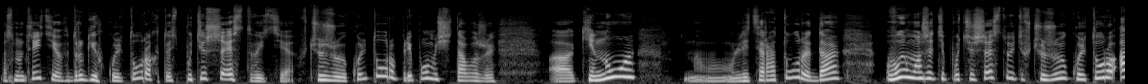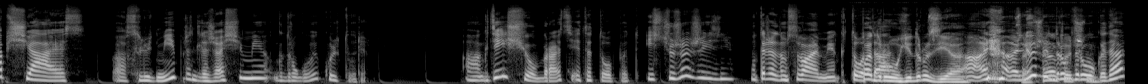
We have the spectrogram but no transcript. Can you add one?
Посмотрите в других культурах, то есть путешествуйте в чужую культуру при помощи того же э, кино, ну, литературы, да. Вы можете путешествовать в чужую культуру, общаясь э, с людьми, принадлежащими к другой культуре. А где еще брать этот опыт? Из чужой жизни. Вот рядом с вами кто-то... Подруги, друзья. А, любят друг точно. друга, да?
